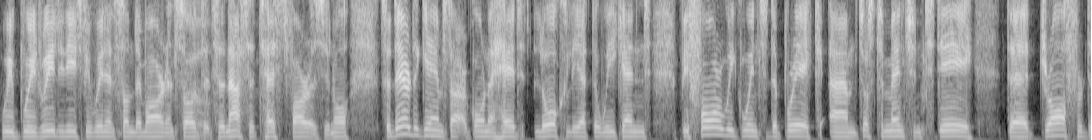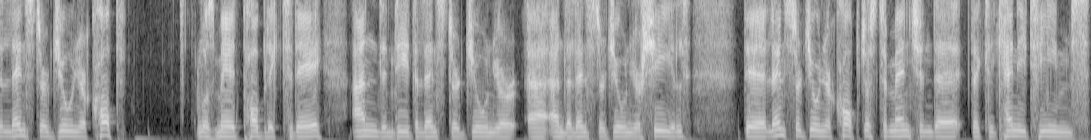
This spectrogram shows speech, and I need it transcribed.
We we really need to be winning Sunday morning. So it's an asset test for us, you know. So they're the games that are going ahead locally at the weekend. Before we go into the break, um, just to mention today the draw for the Leinster Junior Cup was made public today, and indeed the Leinster Junior uh, and the Leinster Junior Shield. The Leinster Junior Cup, just to mention the the Kilkenny teams.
